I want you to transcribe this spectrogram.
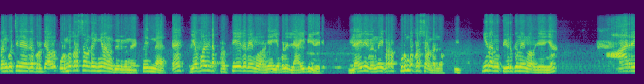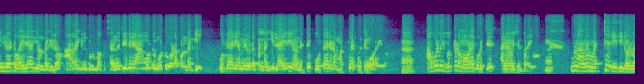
പെങ്കൊച്ചിനെയൊക്കെ പ്രത്യേക അവർ കുടുംബ പ്രശ്നം ഉണ്ടെങ്കിൽ ഇങ്ങനെയാണോ തീർക്കുന്നത് പിന്നെ. എവളുടെ പ്രത്യേകത എന്ന് പറഞ്ഞാൽ എവൾ ലൈവിൽ വരും ലൈവിൽ വന്ന് ഇവരുടെ കുടുംബ പ്രശ്നം ഉണ്ടല്ലോ. ഇതങ്ങ് തീർക്കുന്നതെന്ന് പറഞ്ഞു കഴിഞ്ഞാൽ ആരെങ്കിലുമായിട്ട് വൈരാഗ്യം ഉണ്ടെങ്കിലോ ആരെങ്കിലും കുടുംബ പ്രശ്നം എന്ന് വെച്ചാൽ ഇവർ അങ്ങോട്ടും ഇങ്ങോട്ടും ഉടക്കുണ്ടെങ്കിൽ കൂട്ടുകാരി അമ്മയും ഉടക്കുണ്ടെങ്കിൽ ലൈവിൽ വന്നിട്ട് കൂട്ടുകാരിയുടെ മക്കളെ കുറിച്ച് അങ്ങ് പറയുക. അവൾ ഇവക്കടെ മോളെ കുറിച്ച് അനാവശ്യം പറയും. ഇവളാണെ മറ്റേ രീതിയിലുള്ള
